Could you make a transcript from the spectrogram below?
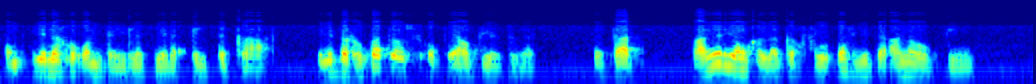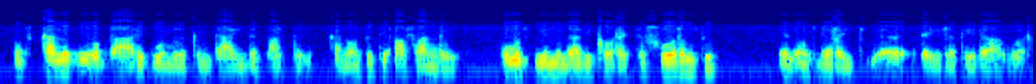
om enige onduidelikhede uit te klaar. En die beroep wat ons op LPs doen is, is dat wanneer jy ongelukkig voel of jy 'n ander opinie, ons kan dit nie op daardie oomblik in daai debat doen, kan ons dit afhandel. Kom ons neem dit na die korrekte forum toe en ons bereik uh, duidelikheid daaroor.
